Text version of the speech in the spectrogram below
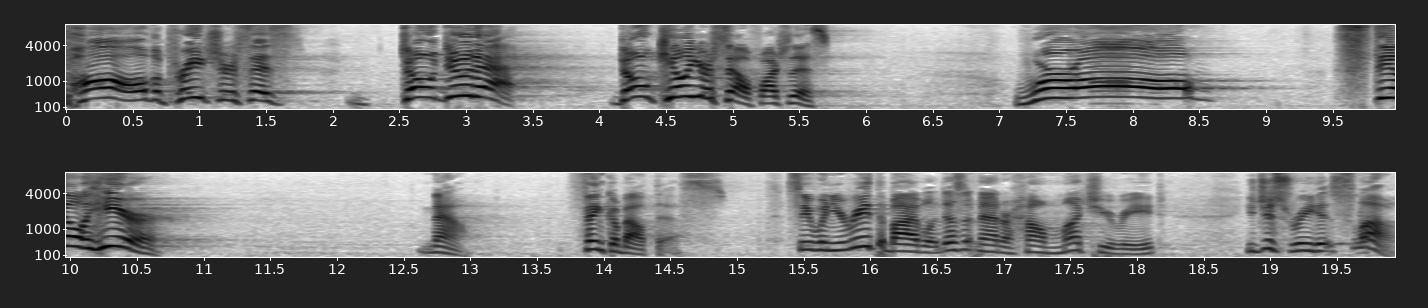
Paul, the preacher, says, Don't do that. Don't kill yourself. Watch this. We're all still here. Now, think about this. See, when you read the Bible, it doesn't matter how much you read, you just read it slow.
